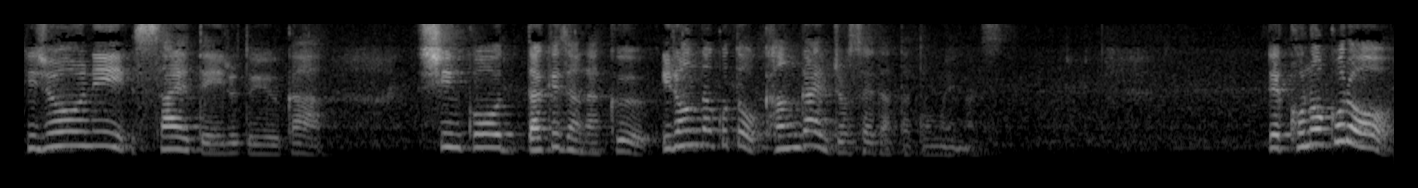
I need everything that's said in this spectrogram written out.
非常に冴えているというか信仰だけじゃなくいろんなことを考える女性だったと思います。でこの頃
